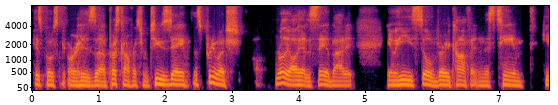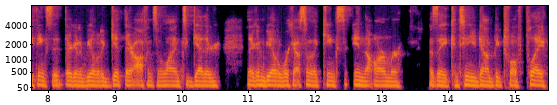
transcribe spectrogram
his post or his uh, press conference from Tuesday, that's pretty much really all he had to say about it. You know, he's still very confident in this team. He thinks that they're going to be able to get their offensive line together. They're going to be able to work out some of the kinks in the armor as they continue down Big 12 play.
